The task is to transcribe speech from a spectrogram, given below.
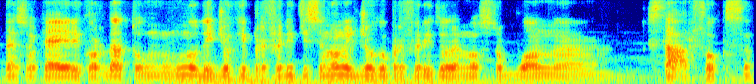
penso che hai ricordato uno dei giochi preferiti, se non il gioco preferito del nostro buon eh, Star Fox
